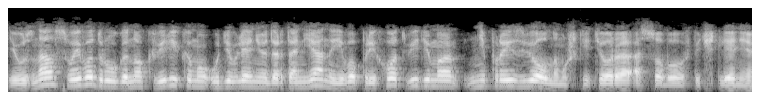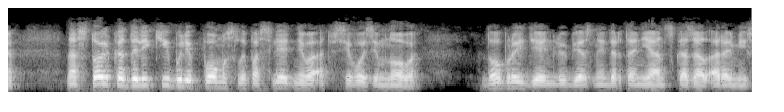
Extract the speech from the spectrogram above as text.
и узнал своего друга, но, к великому удивлению Д'Артаньяна, его приход, видимо, не произвел на мушкетера особого впечатления. Настолько далеки были помыслы последнего от всего земного — «Добрый день, любезный Д'Артаньян», — сказал Арамис.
